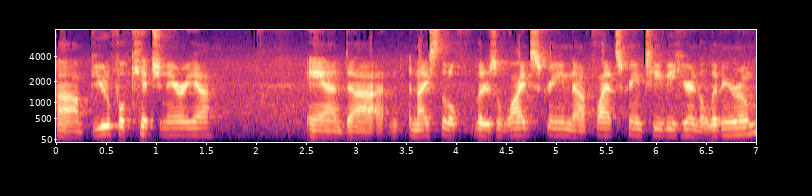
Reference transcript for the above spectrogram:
Uh, beautiful kitchen area, and uh, a nice little, there's a widescreen, uh, flat screen TV here in the living room.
